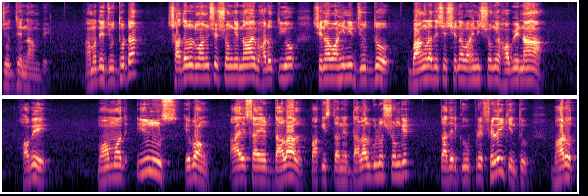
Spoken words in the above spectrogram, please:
যুদ্ধে নামবে। আমাদের যুদ্ধটা সাধারণ মানুষের সঙ্গে নয়, ভারতীয় সেনাবাহিনীর যুদ্ধ বাংলাদেশের সেনাবাহিনীর সঙ্গে হবে না। হবে মোহাম্মদ ইউনুস এবং আইএসআইয়ের দালাল পাকিস্তানের দালালগুলোর সঙ্গে তাদেরকে উপরে ফেলেই কিন্তু ভারত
